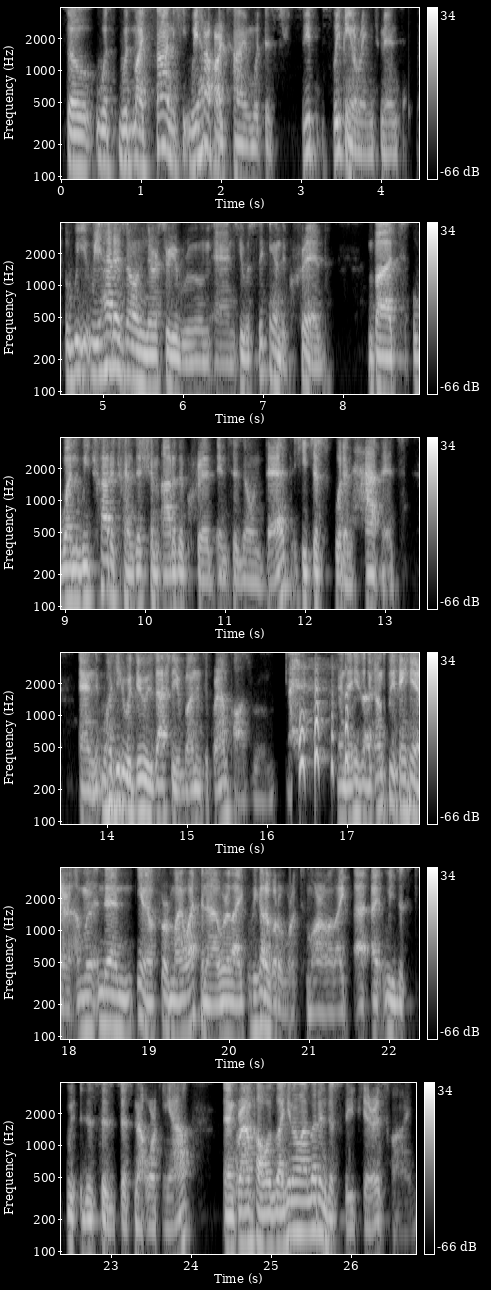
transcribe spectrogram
So with with my son he, we had a hard time with his sleep, sleeping arrangement. We we had his own nursery room and he was sleeping in the crib but when we tried to transition him out of the crib into his own bed he just wouldn't have it and what he would do is actually run into grandpa's room. and then he's like, I'm sleeping here. and then, you know, for my wife and I, we're like, we got to go to work tomorrow. Like, I, I, we just, we, this is just not working out. And grandpa was like, you know, I let him just sleep here. It's fine.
